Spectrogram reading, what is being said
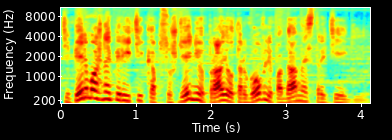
Теперь можно перейти к обсуждению правил торговли по данной стратегии.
